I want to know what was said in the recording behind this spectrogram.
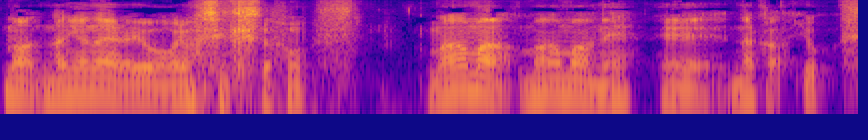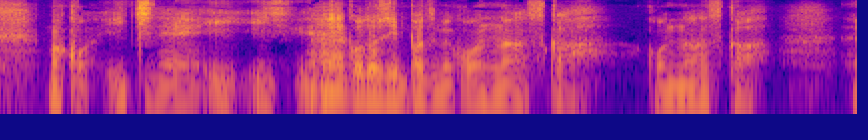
まあ、何がないやらようわかりませんけども、まあまあ、まあまあね、えー、なんか、よ、まあ、こ一年、い、い、ね、今年一発目こんなんすか。こんなんすか。え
